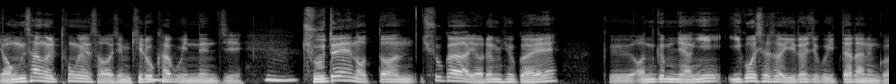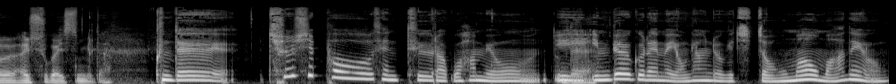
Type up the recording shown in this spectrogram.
영상을 통해서 지금 기록하고 있는지 음. 주된 어떤 휴가 여름 휴가의 그 언급량이 이곳에서 이뤄지고 있다라는 걸 알 수가 있습니다. 근데 70%라고 하면 이 네. 인별그램의 영향력이 진짜 어마어마하네요.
